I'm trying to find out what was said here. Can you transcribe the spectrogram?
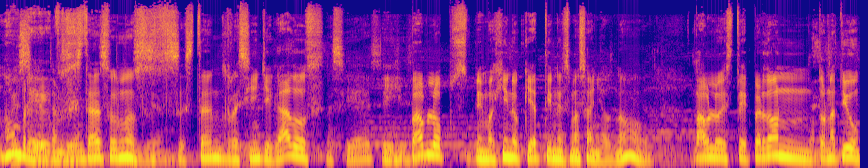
No, hombre, pues estás- son los, También. están recién llegados. Así es. sí, Y sí, sí. Pablo, pues me imagino que ya tienes más años, ¿no? Pablo, este, perdón, Tonatiu,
